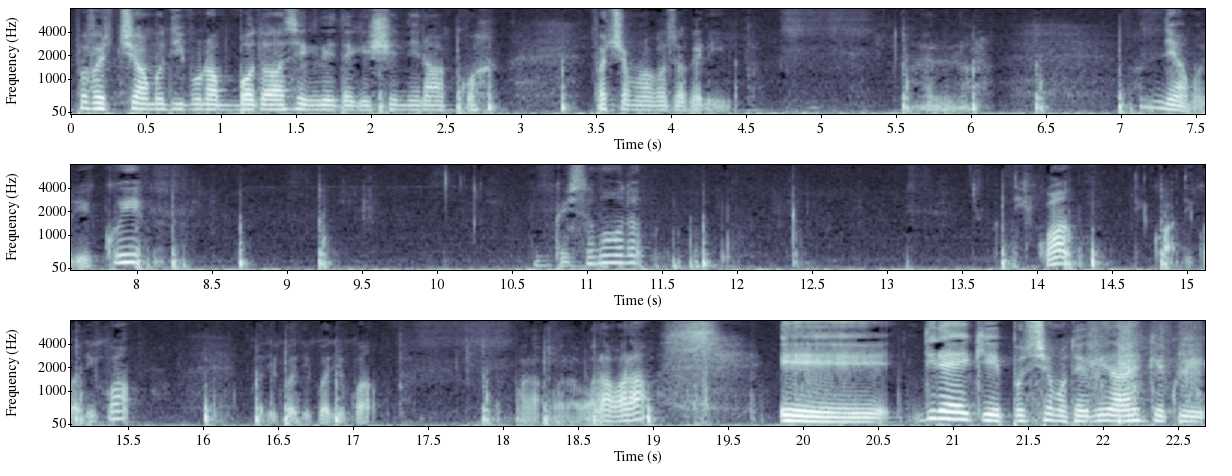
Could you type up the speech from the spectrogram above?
Poi facciamo tipo una botola segreta che scende in acqua. Facciamo una cosa carina allora andiamo di qui in questo modo qua di qua di qua di qua di qua di qua di qua. Voilà voilà voilà voilà. E direi che possiamo terminare anche qui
